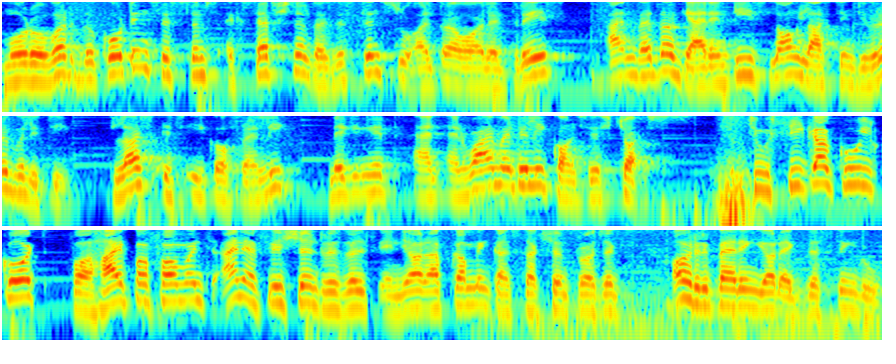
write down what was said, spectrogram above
Moreover, the coating system's exceptional resistance to ultraviolet rays and weather guarantees long-lasting durability. Plus, it's eco-friendly, making it an environmentally conscious choice. Choose Sika Cool Coat for high performance and efficient results in your upcoming construction projects or repairing your existing roof.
